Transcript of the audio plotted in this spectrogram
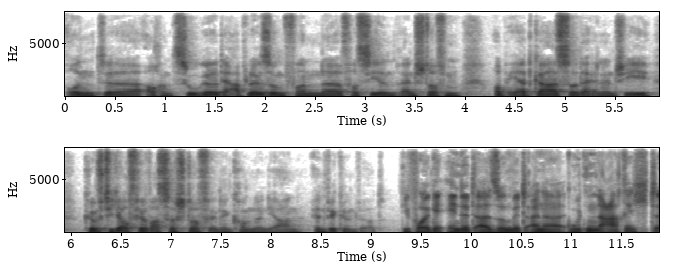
und äh, auch im Zuge der Ablösung von fossilen Brennstoffen, ob Erdgas oder LNG, künftig auch für Wasserstoff in den kommenden Jahren entwickeln wird. Die Folge endet also mit einer guten Nachricht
